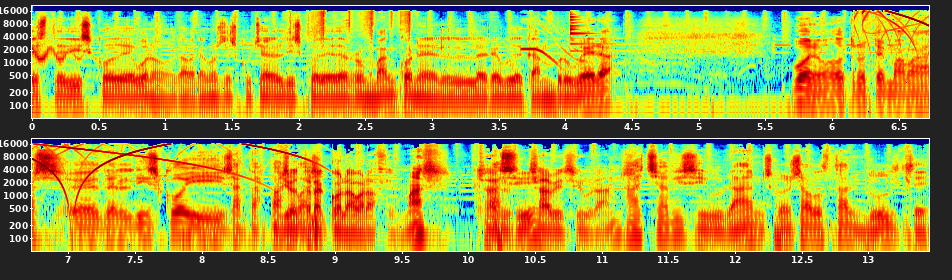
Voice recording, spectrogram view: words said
este disco de, bueno, acabaremos de escuchar el disco de Derrumban con el Hereu de Cambruguera. Bueno, otro tema más eh, del disco y Santas Y Pascuas. otra colaboración más. ¿Ah, sí? Xavi Siurans. Ah, Xavi Siurans, con esa voz tan dulce.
